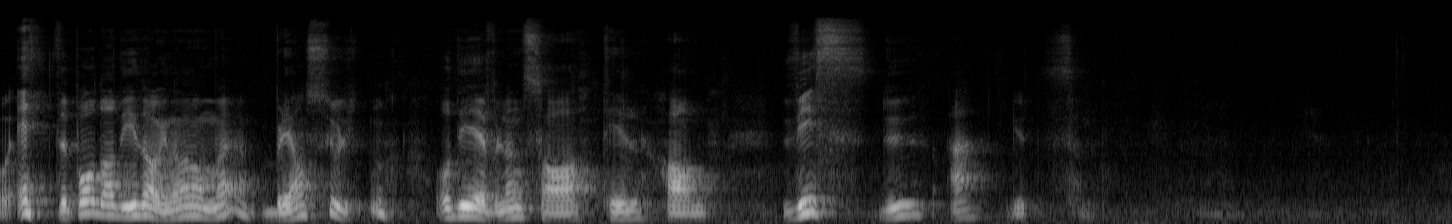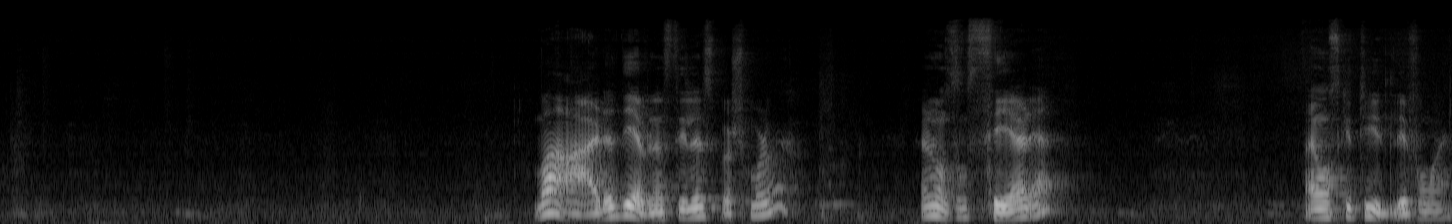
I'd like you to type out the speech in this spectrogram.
Og etterpå, da de dagene var omme, ble han sulten. Og djevelen sa til ham, 'Hvis du er Guds sønn' Hva er det djevelen stiller spørsmål ved? Er det noen som ser det? Det er ganske tydelig for meg.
